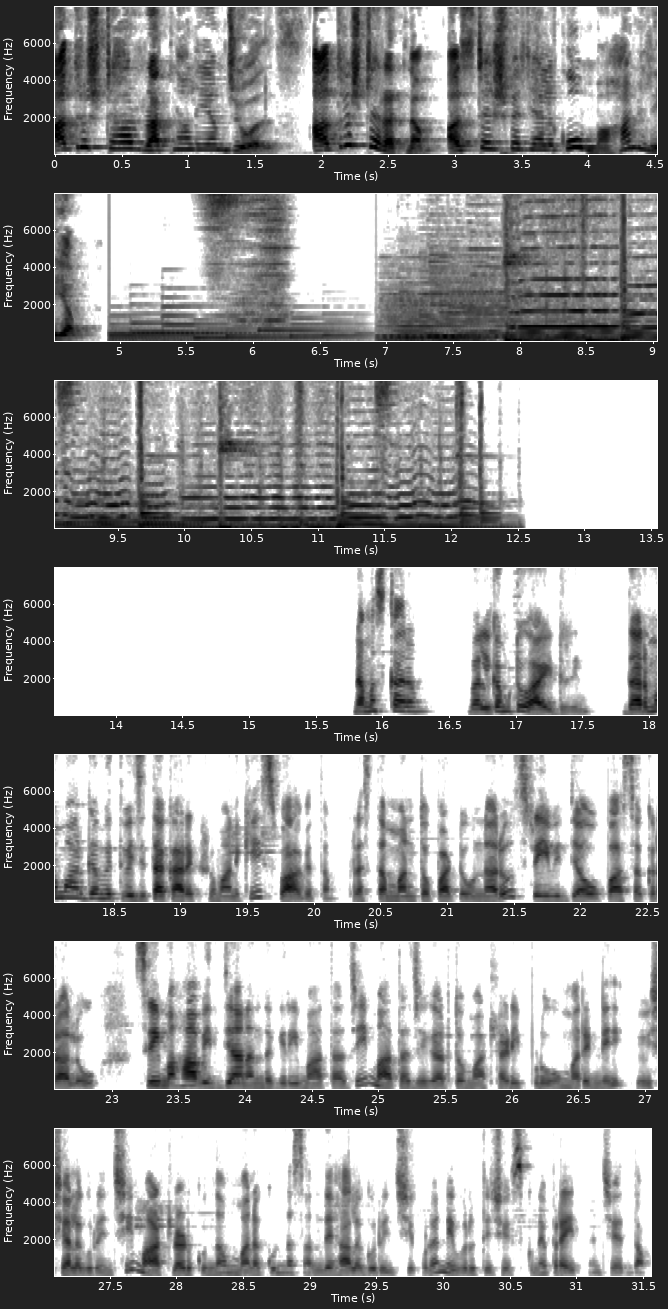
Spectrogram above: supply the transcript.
అదృష్ట రత్నాలయం జ్యువెల్స్. అదృష్ట రత్నం అష్టైశ్వర్యాలకు మహానిలయం. నమస్కారం. Welcome to I dream. ధర్మ మార్గం విత్ విజిత కార్యక్రమానికి స్వాగతం. ప్రస్తుతం మనతో పాటు ఉన్నారు శ్రీ విద్యా ఉపాసకురాలు శ్రీ మహా విద్యానందగిరి మాతాజీ. మాతాజీ గారితో మాట్లాడి ఇప్పుడు మరిన్ని విషయాల గురించి మాట్లాడుకుందాం. మనకున్న సందేహాల గురించి కూడా నివృత్తి చేసుకునే ప్రయత్నం చేద్దాం.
